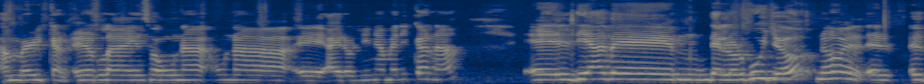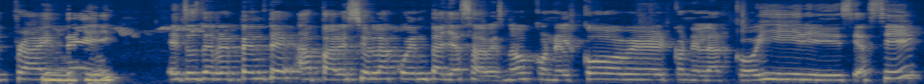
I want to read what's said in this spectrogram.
American Airlines o una, una eh, aerolínea americana, el día del orgullo, ¿no? El, Pride Day. Entonces de repente apareció la cuenta, ya sabes, ¿no? Con el cover, con el arco iris y así.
